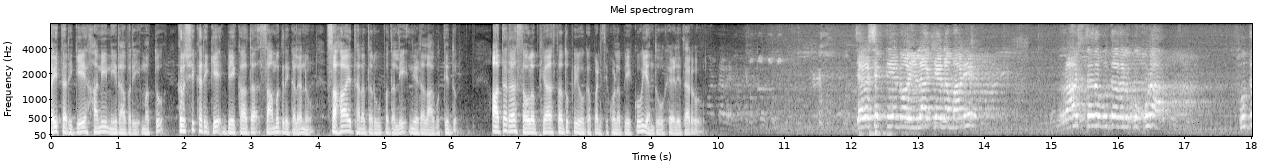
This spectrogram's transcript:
ರೈತರಿಗೆ ಹನಿ ನೀರಾವರಿ ಮತ್ತು ಕೃಷಿಕರಿಗೆ ಬೇಕಾದ ಸಾಮಗ್ರಿಗಳನ್ನು ಸಹಾಯಧನದ ರೂಪದಲ್ಲಿ ನೀಡಲಾಗುತ್ತಿದ್ದು, ಅದರ ಸೌಲಭ್ಯ ಸದುಪಯೋಗಪಡಿಸಿಕೊಳ್ಳಬೇಕು ಎಂದು ಹೇಳಿದರು. ಜಲಶಕ್ತಿಯನ್ನು ಇಲಾಖೆಯನ್ನು ಮಾಡಿ ರಾಷ್ಟ್ರದ ಉದ್ದಗಲಕ್ಕೂ ಕೂಡ ಶುದ್ಧ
